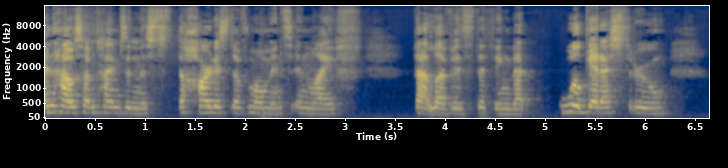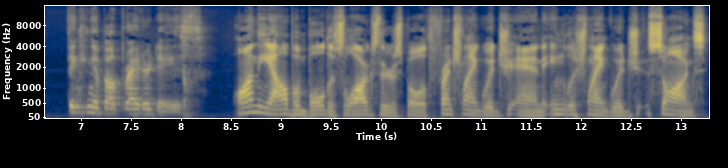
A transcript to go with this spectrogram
And how sometimes in this, the hardest of moments in life, that love is the thing that will get us through thinking about brighter days. On the album Bold as Logs, there's both French language and English language songs.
